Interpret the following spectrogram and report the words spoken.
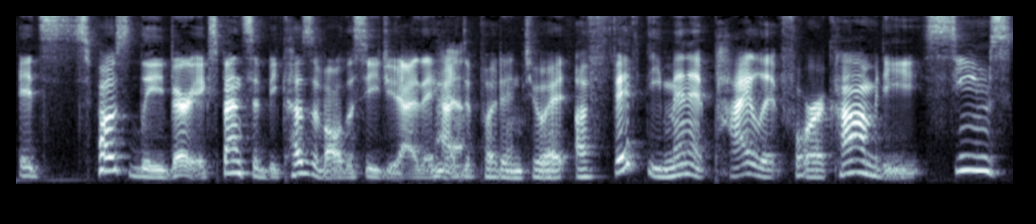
It's supposedly very expensive because of all the CGI they had Yeah. to put into it. A 50 minute pilot for a comedy seems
